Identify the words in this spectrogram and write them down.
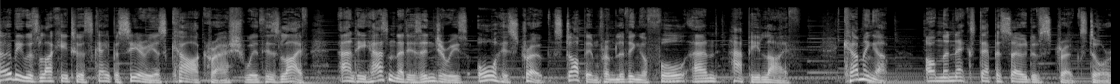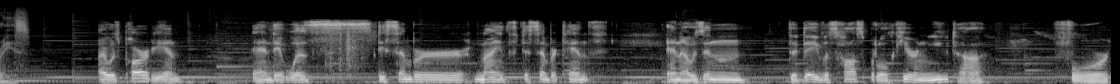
Toby was lucky to escape a serious car crash with his life, and he hasn't let his injuries or his stroke stop him from living a full and happy life. Coming up on the next episode of Stroke Stories. I was partying and it was December 9th, December 10th, and I was in the Davis Hospital here in Utah for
